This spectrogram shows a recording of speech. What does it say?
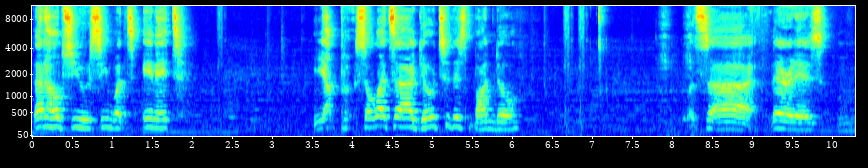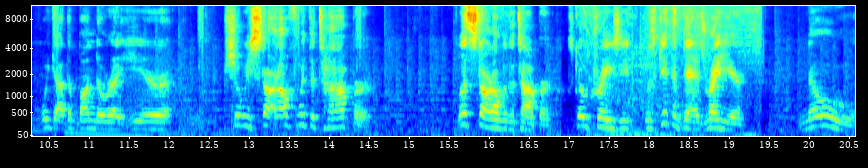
that helps you see what's in it. Yep. So let's uh, go to this bundle. Let's uh, there it is. We got the bundle right here. Should we start off with the topper? Let's start off with the topper. Let's go crazy. Let's get the Dez right here. No.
